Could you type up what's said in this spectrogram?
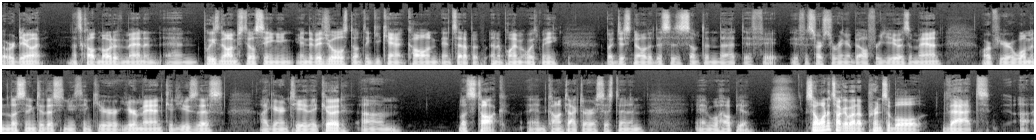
what we're doing. That's called Motive Men. And, and please know I'm still seeing individuals. Don't think you can't call and, and set up a, an appointment with me. But just know that this is something that if it if it starts to ring a bell for you as a man, or if you're a woman listening to this and you think your your man could use this, I guarantee you they could. Um, let's talk and contact our assistant and and we'll help you. So I want to talk about a principle that uh,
